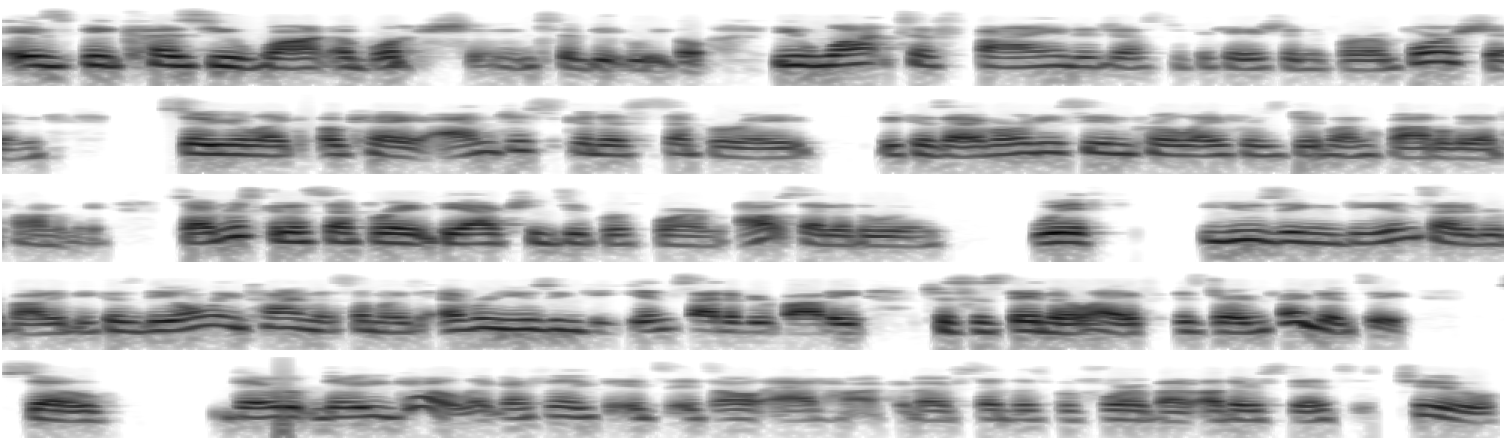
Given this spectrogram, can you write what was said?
is because you want abortion to be legal. You want to find a justification for abortion. So you're like, okay, I'm just going to separate because I've already seen pro lifers debunk bodily autonomy. So I'm just going to separate the actions you perform outside of the womb with using the inside of your body because the only time that someone is ever using the inside of your body to sustain their life is during pregnancy. So there there you go. Like I feel like it's it's all ad hoc and I've said this before about other stances too.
